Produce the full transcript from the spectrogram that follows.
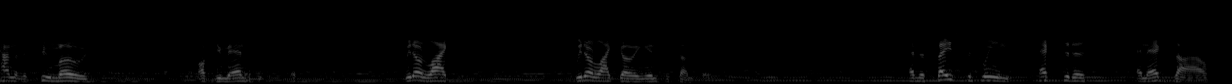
kind of the two modes of humanity. we don't like we don't like going into something. And the space between Exodus and exile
